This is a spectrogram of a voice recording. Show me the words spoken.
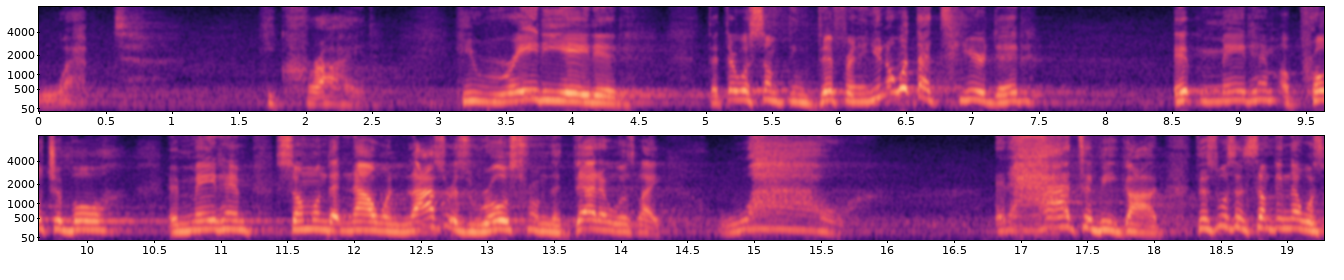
wept. He cried. He radiated that there was something different. And you know what that tear did? It made him approachable it made him someone that now, when Lazarus rose from the dead, it was like, wow. It had to be God. This wasn't something that was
